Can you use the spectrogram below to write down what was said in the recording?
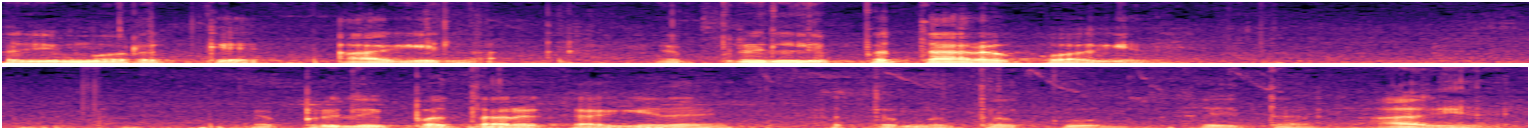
ಹದಿಮೂರಕ್ಕೆ ಆಗಿಲ್ಲ. ಏಪ್ರಿಲ್ ಇಪ್ಪತ್ತಾರಕ್ಕೂ ಆಗಿದೆ. ಏಪ್ರಿಲ್ ಇಪ್ಪತ್ತಾರಕ್ಕಾಗಿದೆ ಹತ್ತೊಂಬತ್ತಕ್ಕೂ ಸಹಿತ ಆಗಿದೆ.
